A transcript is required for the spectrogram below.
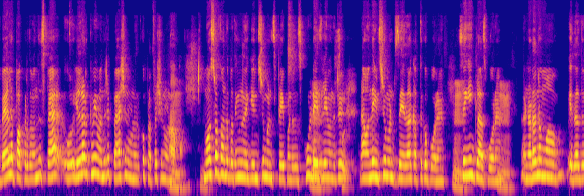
வேலை பார்க்குறது வந்து ஸ்பே எல்லாருக்குமே வந்துட்டு பேஷன் ஒன்று இருக்கும் ப்ரொஃபஷன் ஒன்று இருக்கும். மோஸ்ட் ஆஃப் வந்து பார்த்தீங்கன்னா like இன்ஸ்ட்ருமெண்ட்ஸ் ப்ளே பண்ணுறது ஸ்கூல் டேஸ்லேயே வந்துட்டு நான் வந்து இன்ஸ்ட்ருமெண்ட்ஸ் ஏதாவது கற்றுக்க போகிறேன் சிங்கிங் கிளாஸ் போகிறேன் நடனமா ஏதாவது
